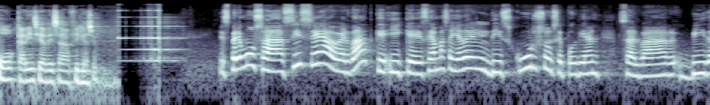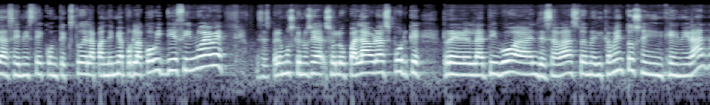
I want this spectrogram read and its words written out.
o carencia de esa afiliación. Esperemos así sea, ¿verdad? Que, y que sea más allá del discurso, se podrían salvar vidas en este contexto de la pandemia por la COVID-19. Pues esperemos que no sea solo palabras, porque relativo al desabasto de medicamentos en general,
